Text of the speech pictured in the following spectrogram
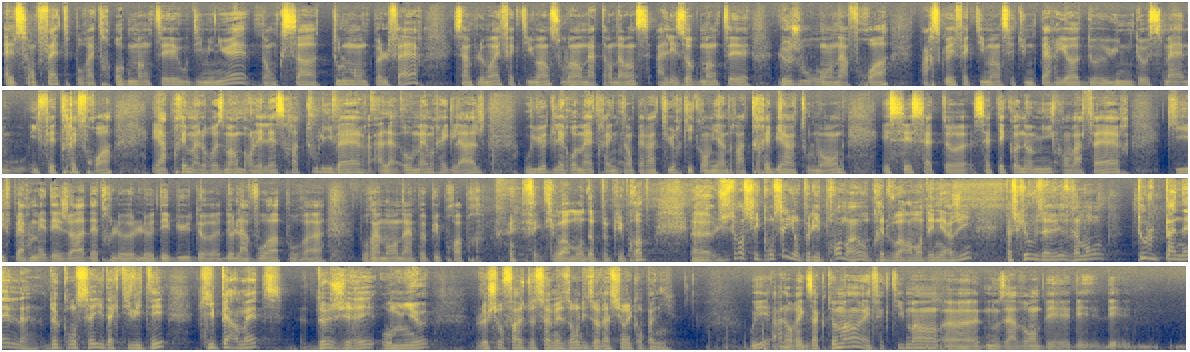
Elles sont faites pour être augmentées ou diminuées. Donc ça, tout le monde peut le faire. Simplement, effectivement, souvent on a tendance à les augmenter le jour où on a froid, parce qu'effectivement, c'est une période de une, deux semaines où il fait très froid. Et après, malheureusement, bon, on les laissera tout l'hiver au même réglage, au lieu de les remettre à une température qui conviendra très bien à tout le monde. Et c'est cette, cette économie qu'on va faire qui permet déjà d'être le, le, début de, de, la voie pour, euh, pour un monde un peu plus propre. Effectivement, un monde un peu plus propre. Euh, justement, ces conseils, on peut les prendre hein, auprès de vos rendements d'énergie, parce que vous avez vraiment tout le panel de conseils et d'activités qui permettent de gérer au mieux le chauffage de sa maison, l'isolation et compagnie. Oui, alors exactement, effectivement, euh, nous avons des, des, des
